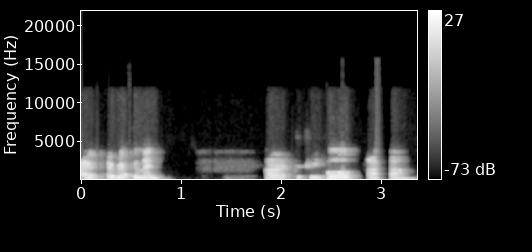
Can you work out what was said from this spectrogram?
I, I recommend uh, to people um,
